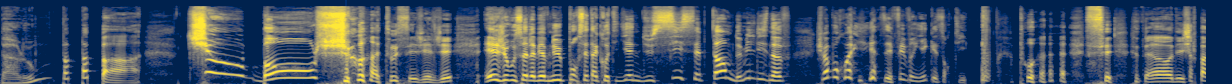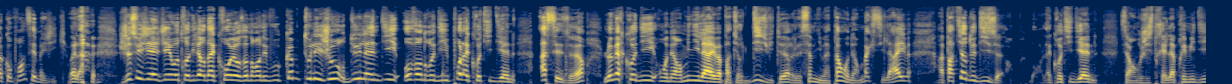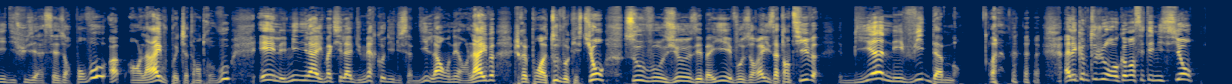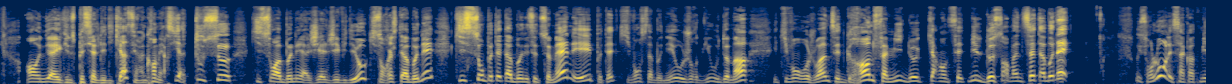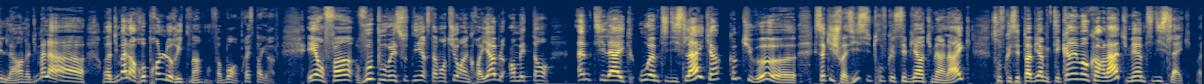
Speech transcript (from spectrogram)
Darum papa. Tchou Bonjour à tous, c'est GLG et je vous souhaite la bienvenue pour cette quotidienne du 6 septembre 2019. Je sais pas pourquoi hier c'est février qui est sorti. On ne cherche pas à comprendre, c'est magique. Voilà. Je suis GLG, votre dealer d'accro et on se donne rendez-vous comme tous les jours du lundi au vendredi pour la quotidienne à 16h. Le mercredi, on est en mini live à partir de 18h et le samedi matin, on est en maxi live à partir de 10h. Bon, la quotidienne, c'est enregistré l'après-midi diffusé à 16h pour vous, en live, vous pouvez chatter entre vous. Et les mini-lives, maxi-live du mercredi et du samedi, là on est en live, je réponds à toutes vos questions, sous vos yeux ébahis et vos oreilles attentives, bien évidemment. Allez, comme toujours, on commence cette émission avec une spéciale dédicace et un grand merci à tous ceux qui sont abonnés à GLG Vidéo, qui sont restés abonnés, qui sont peut-être abonnés cette semaine et peut-être qui vont s'abonner aujourd'hui ou demain et qui vont rejoindre cette grande famille de 47 227 abonnés. Ils sont longs les 50 000 là, on a du mal à, on a du mal à reprendre le rythme. Hein. Enfin bon, après c'est pas grave. Et enfin, vous pouvez soutenir cette aventure incroyable en mettant un petit like ou un petit dislike, hein, comme tu veux. Euh, c'est ça qui choisit. Si tu trouves que c'est bien, tu mets un like. Si tu trouves que c'est pas bien, mais que tu es quand même encore là, tu mets un petit dislike.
